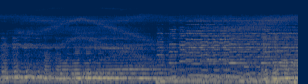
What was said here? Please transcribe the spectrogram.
Thank you.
